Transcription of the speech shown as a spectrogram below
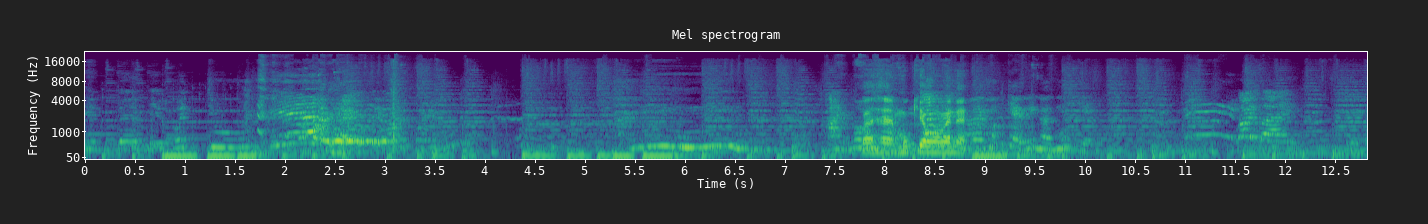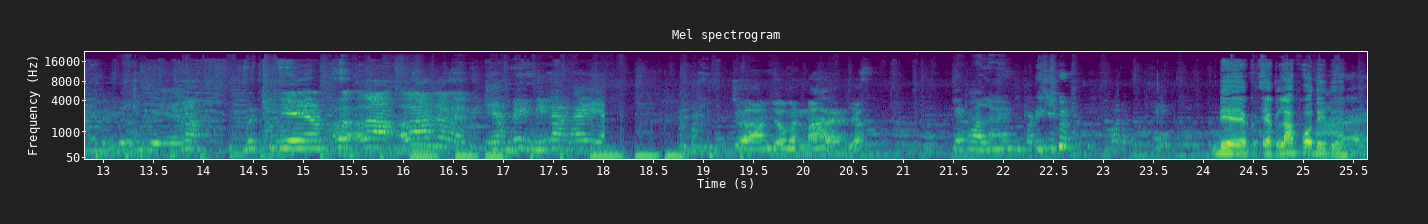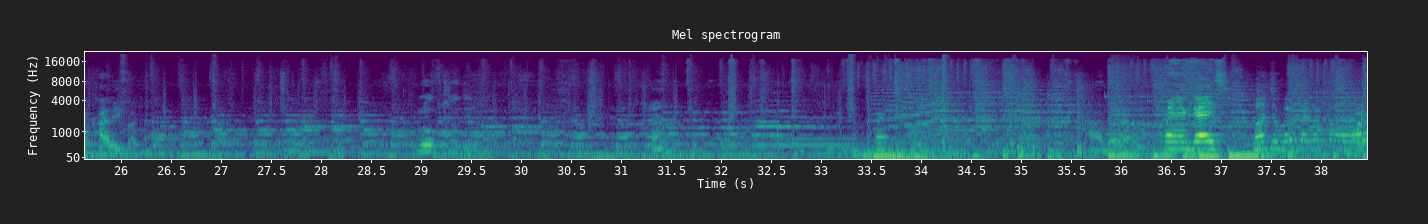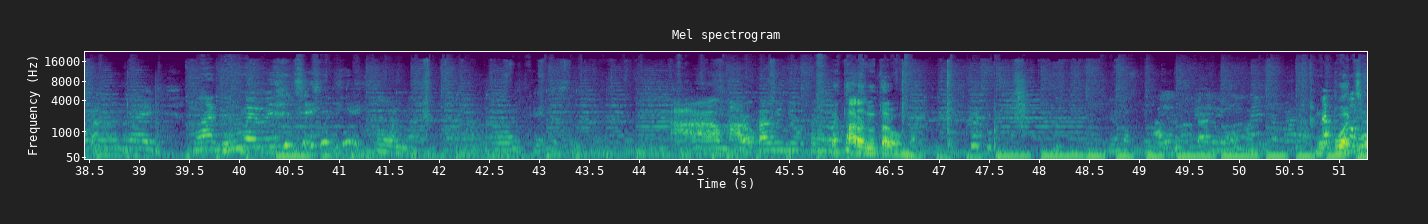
બસ હે મૂકી આવું હવે મૂકીએ, વિનોદ, મૂકીએ. બાય બાય બચ્ચુ ગેમ અલા અલા ના એમ નહીં, મીનાભાઈ, જો આમ જો મને મારે જો. દે એક એક લાફો દઈ દે. ખાલી કર. ગ્રુપ કઈ વાંચા ના. મારા ઘરમાં બેસી. છે ફોન ના. આ મારો કા વિડિયો તારો જ ઉતારો અમારે. એમાં ફોન. આ મૂકતા નહીં હો મારે. મૂકવો જ છે.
